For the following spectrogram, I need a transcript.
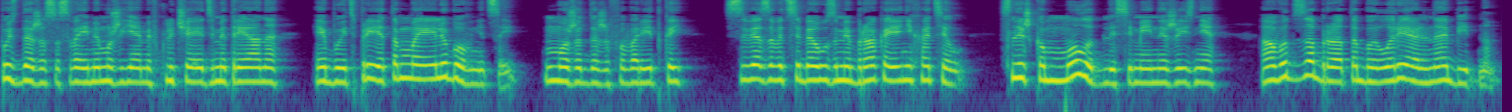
пусть даже со своими мужьями, включая Димитриана, и быть при этом моей любовницей, может, даже фавориткой. Связывать себя узами брака я не хотел. Слишком молод для семейной жизни, а вот за брата было реально обидно.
